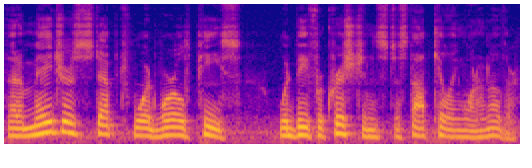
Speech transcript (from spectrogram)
that a major step toward world peace would be for Christians to stop killing one another.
